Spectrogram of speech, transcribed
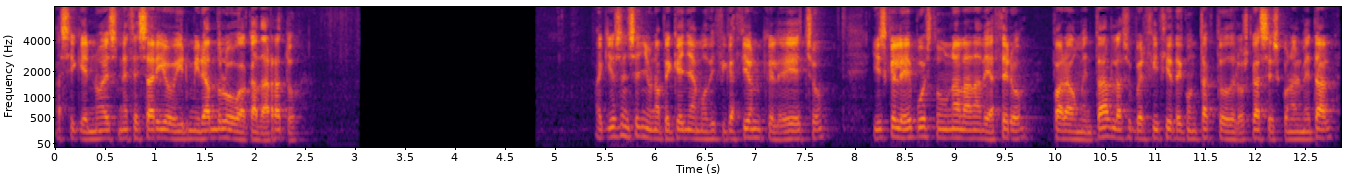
así que no es necesario ir mirándolo a cada rato. Aquí os enseño una pequeña modificación que le he hecho, y es que le he puesto una lana de acero para aumentar la superficie de contacto de los gases con el metal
